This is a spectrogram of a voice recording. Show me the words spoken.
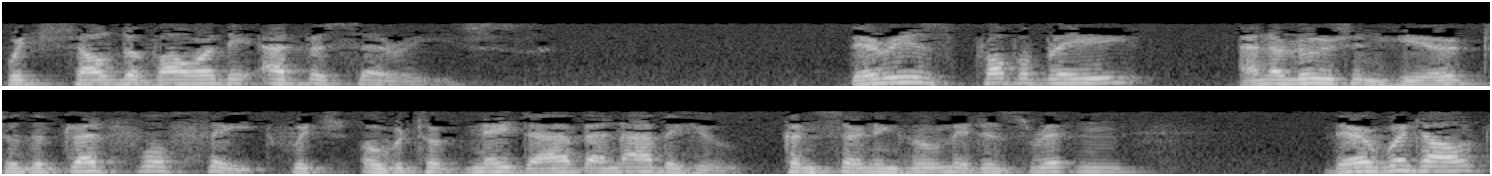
which shall devour the adversaries. There is probably an allusion here to the dreadful fate which overtook Nadab and Abihu, concerning whom it is written, There went out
